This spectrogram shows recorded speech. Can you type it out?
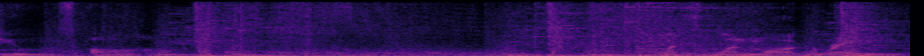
Consumes all. What's one more grave?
